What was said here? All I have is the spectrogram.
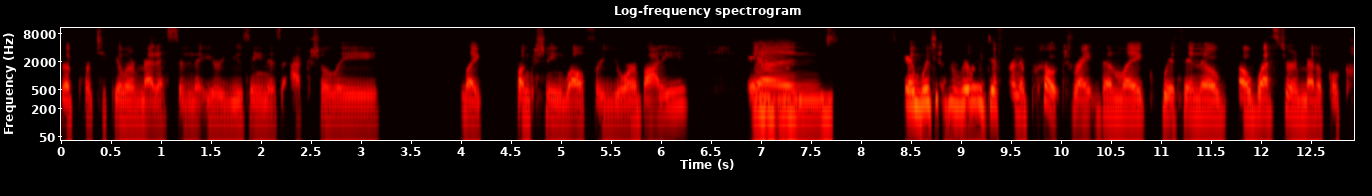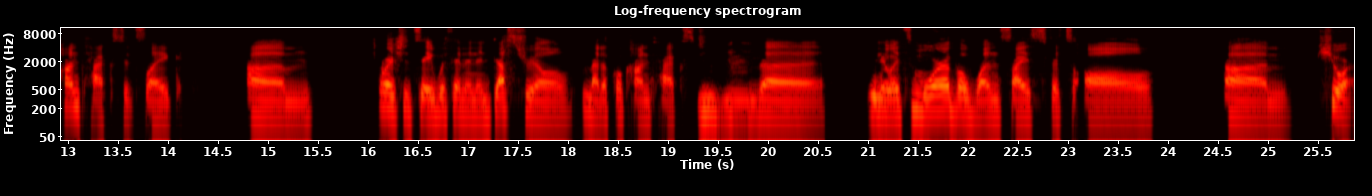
the particular medicine that you're using is actually like functioning well for your body and mm-hmm. and which is a really different approach right than like within a, a western medical context it's like um or i should say within an industrial medical context mm-hmm. the you know it's more of a one size fits all um cure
